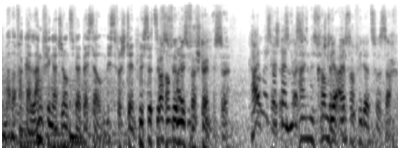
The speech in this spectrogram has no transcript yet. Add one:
Motherfucker Langfinger Jones wäre besser, um Missverständnisse zu Was für vermeiden. Missverständnisse? Kein Missverständnis. Kein Kommen wir Missverständnis. einfach wieder zur Sache.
